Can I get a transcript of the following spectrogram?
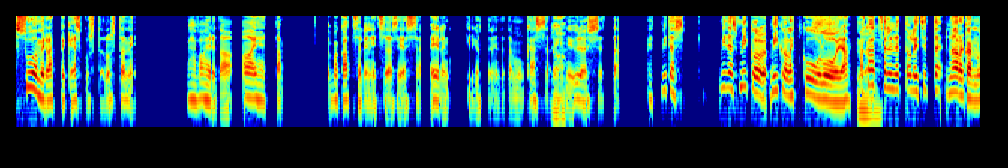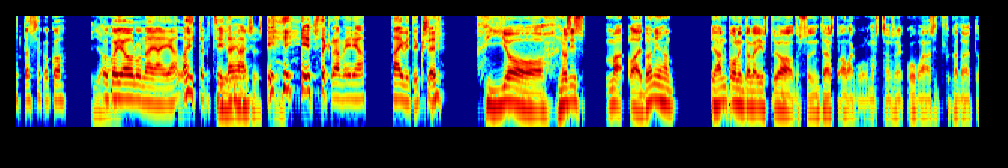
suomi-räppikeskustelusta, niin vähän vaihdetaan aihetta. Mä katselin itse asiassa, eilen kun kirjoittelin tätä mun kässäriin, niin ylös, että, että mitäs, mitäs Miko, Mikolle kuuluu. Ja mä Joo. katselin, että olit sitten narkannut tuossa koko, koko joulun ajan ja laittanut siitä ihan Instagramiin ja päivityksen. Joo, no siis mä laitoin ihan, ihan nyt olin täällä istuja autossa, otin tästä alakulmasta sen, se kuva ja sitten katsoin, että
